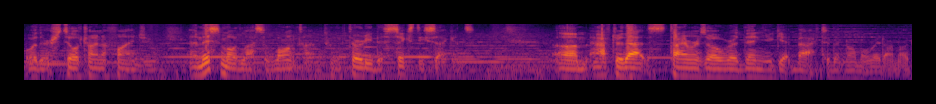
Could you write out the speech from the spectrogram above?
or they're still trying to find you. And this mode lasts a long time, between 30 to 60 seconds. Um, after that timer's over, then you get back to the normal radar mode.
